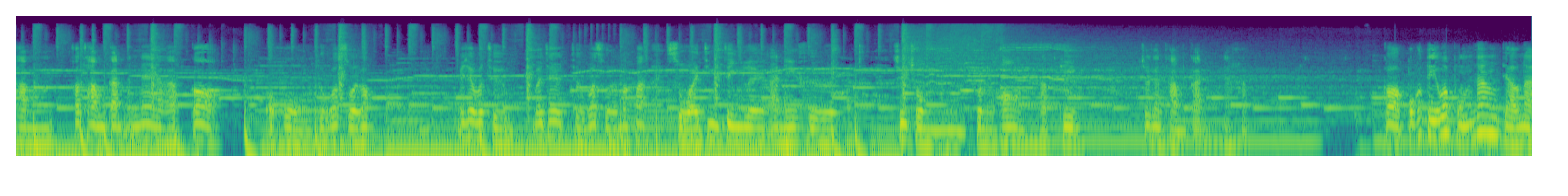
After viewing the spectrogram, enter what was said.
ทำเขาทำกันแน่นะครับ ก็โอ้โหถือว่าสวยมากไม่ใช่ว่าถือไม่ใช่ถือว่าสวยมากๆสวยจริง ๆ เลย อันนี้คือชื่นชมคนในห้องครับที่ช่วยกันทำกันนะครับ ก็ปกติว่าผมนั่งแถวไหน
